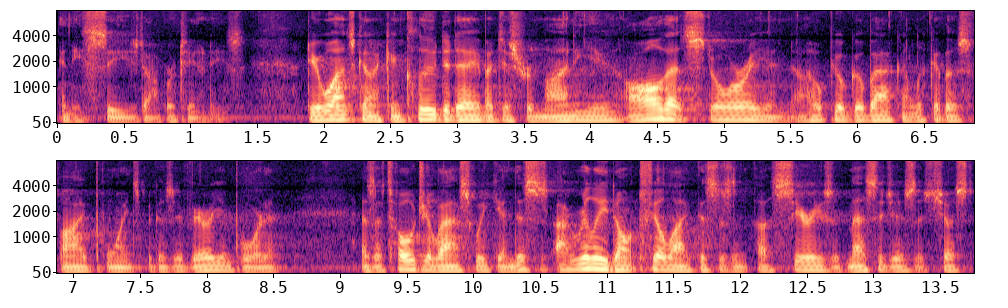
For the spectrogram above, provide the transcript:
and he seized opportunities. Dear ones, going to conclude today by just reminding you all that story, and I hope you'll go back and look at those five points because they're very important. As I told you last weekend, this is, I really don't feel like this is a series of messages It's just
